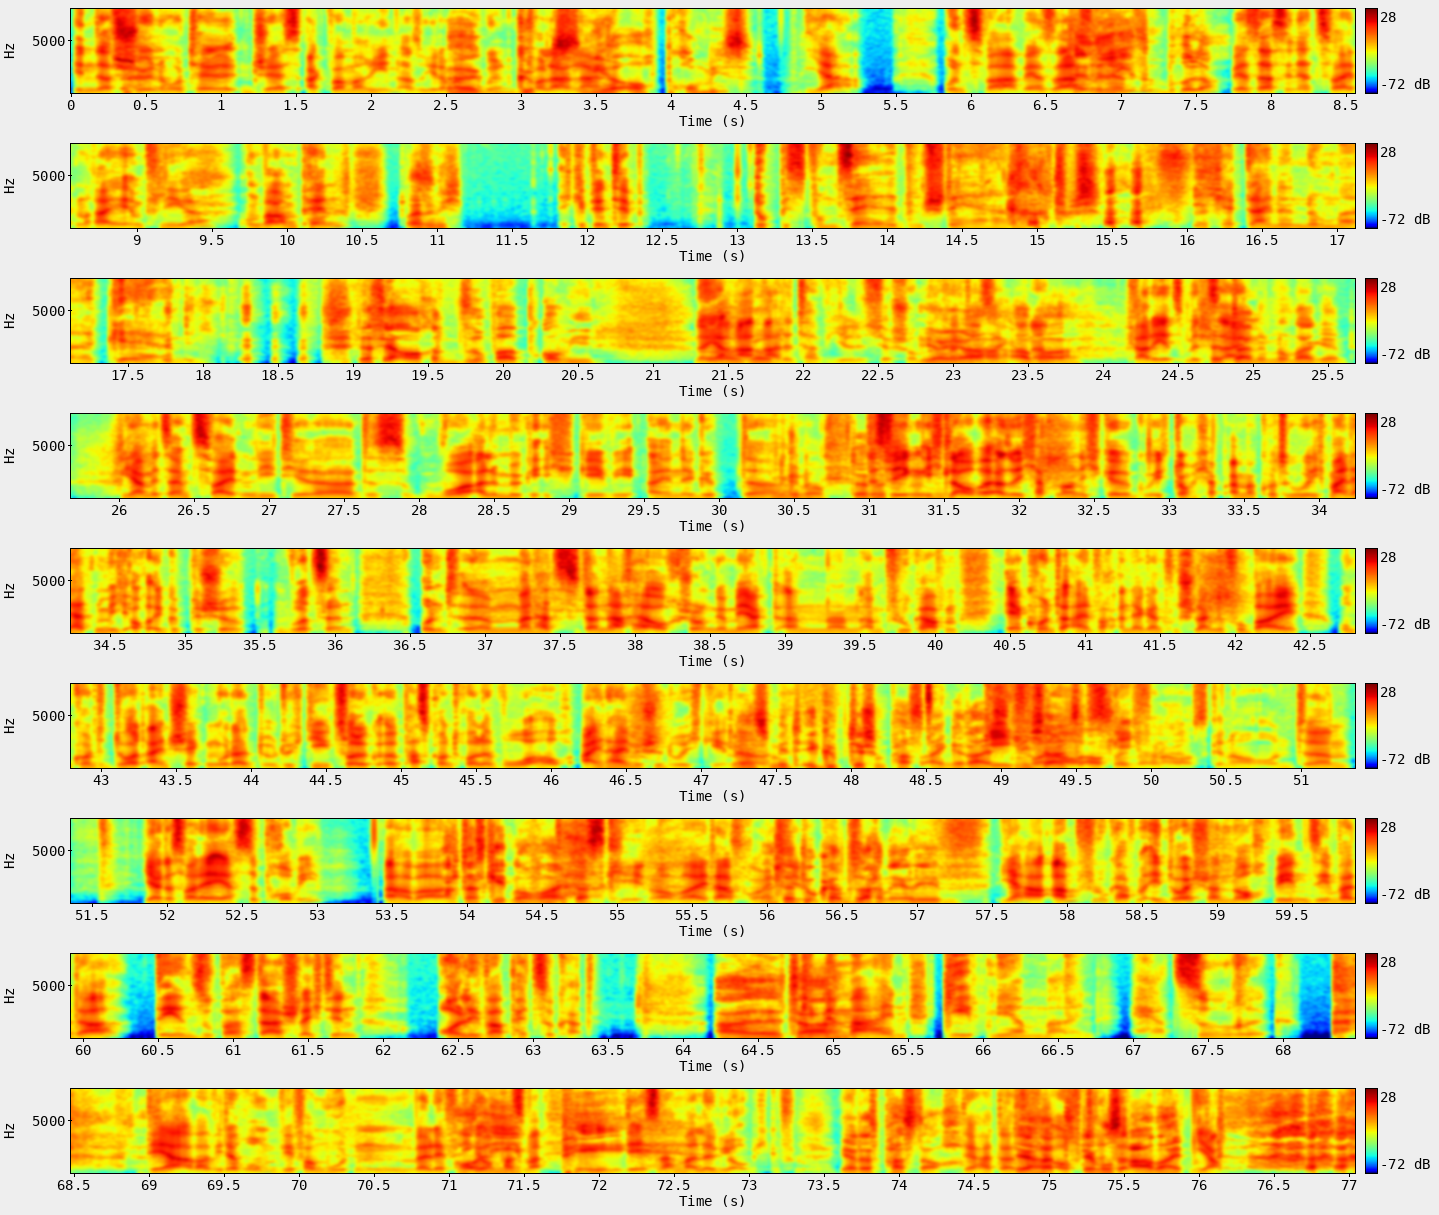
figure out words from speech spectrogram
in das schöne Hotel Jazz Aquamarine. Also jeder mal Äh, googeln, tolle Anlage. hier auch Promis? Ja. Und zwar, wer saß, Ein in der, Riesenbrüller? wer saß in der zweiten Reihe im Flieger und war am Pennen? Weiß ich nicht. Ich gebe den Tipp. Du bist vom selben Stern. Ach du Scheiße. Ich hätte deine Nummer gern. Das ist ja auch ein super Promi. Naja, Oh. Ade Tawil ist ja schon Ja, bekannter ja, Sänger, ne? aber Gerade jetzt mit ich seinem, deine Nummer gern. ja, mit seinem zweiten Lied hier da, das, wo er alle möglichen, ich gehe wie ein Ägypter. Genau. Deswegen, ist, ich glaube, also ich habe noch nicht, ich, doch, ich habe einmal kurz gegoogelt. Ich meine, er hat nämlich auch ägyptische Wurzeln und ähm, man hat es dann nachher auch schon gemerkt an, an, am Flughafen. Er konnte einfach an der ganzen Schlange vorbei und konnte dort einchecken oder durch die Zollpasskontrolle, wo auch Einheimische durchgehen. er ne? ist mit ägyptischem Pass eingereist, Gehe ich nicht von als aus, gehe ich Ausländer. von ja. aus, genau. Und ähm, ja, das war der erste Promi, aber Ach, das geht noch weiter. das geht noch weiter, Freundchen. Alter, du kannst Sachen erleben. Ja, am Flughafen in Deutschland noch, wen sehen wir da? Den Superstar schlechthin, Oliver Petzokat. Gib mir Alter. mein, gib mir mein Herz zurück. Der aber wiederum, wir vermuten, weil der Flieger auch Olli passen war, P. der ist nach Malle, glaube ich, geflogen. Ja, das passt auch. Der hat da der, hat, der muss arbeiten. Ja.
